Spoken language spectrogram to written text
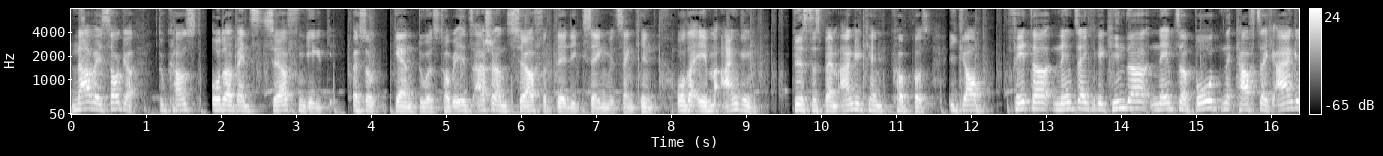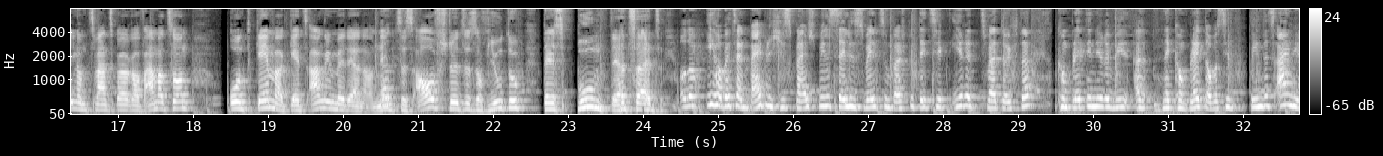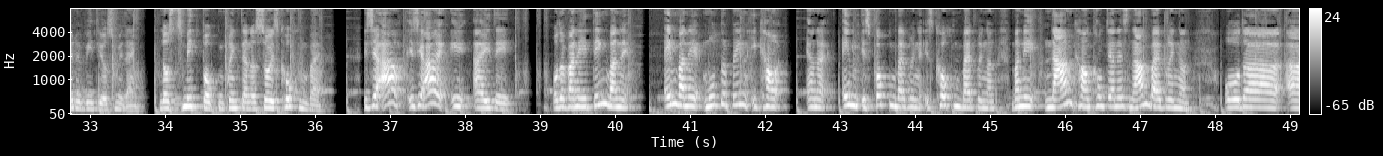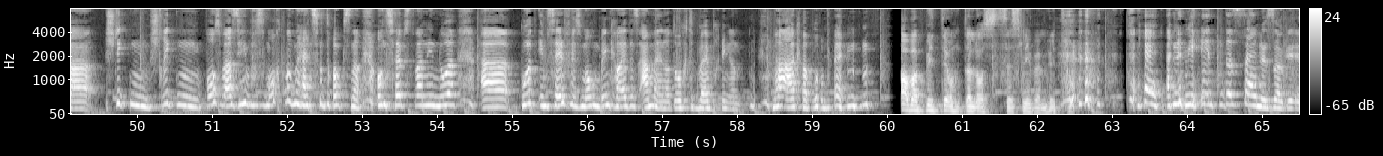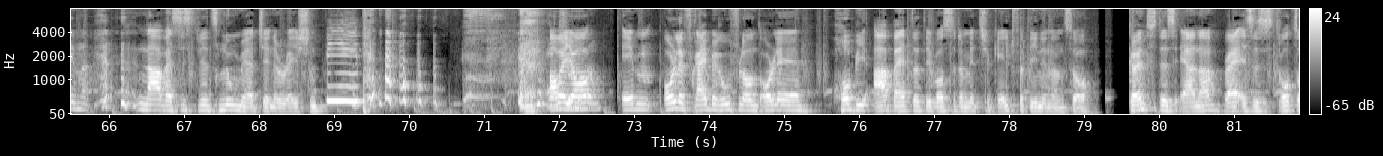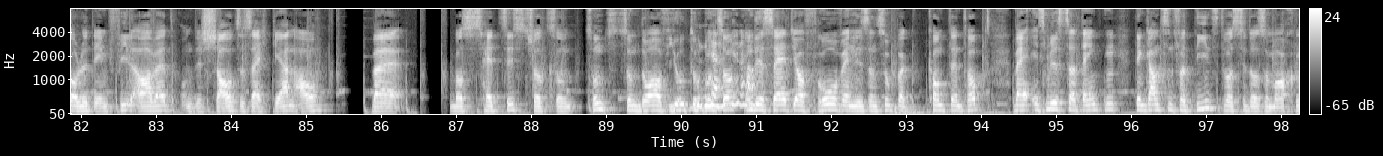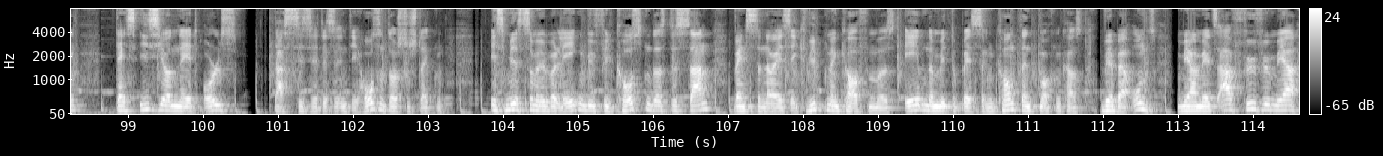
Na, aber ich sag ja, du kannst, oder wenn's surfen geht, also gern tust, habe ich jetzt auch schon einen Surfer Daddy gesehen mit seinem Kind. Oder eben Angeln, wie du das beim Angelcamp gehabt hast. Ich glaube, Väter, nehmt euch eure Kinder, nehmt ein Boot, kauft euch Angeln um 20 Euro auf Amazon und gehen wir, geht's angeln mit einer. Nehmt es auf, stellt es auf YouTube, das boomt derzeit. Oder ich habe jetzt ein weibliches Beispiel, Celis Welt zum Beispiel, die zieht ihre zwei Töchter komplett in ihre, Vi also nicht komplett, aber sie bindet es auch in ihre Videos mit ein. Lasst's mitbocken, bringt einer so ins Kochen bei. Ist ja auch, ist ja auch eine Idee. Oder wenn ich Ding, wenn ich, eben wenn ich Mutter bin, ich kann einer eben das Bocken beibringen, das Kochen beibringen. Wenn ich Nahen kann, konnte ich einer das Nahen beibringen oder äh, sticken, stricken, was weiß ich, was macht man heutzutage noch? Und selbst wenn ich nur äh, gut im Selfies machen bin, kann ich das auch meiner Tochter beibringen. War auch kein Problem. Aber bitte unterlasst es, liebe Mütter. hey, einem jeden das Seine, sage ich immer. Na, weil es ist jetzt nur mehr Generation. Piep! Aber ja, eben alle Freiberufler und alle Hobbyarbeiter, die was damit schon Geld verdienen und so, gönnt das einer, weil es ist trotz alledem viel Arbeit und es schaut es euch gern auch, weil was hätte ist schon zum, sonst zum da auf YouTube und ja, so. Genau. Und ihr seid ja froh, wenn ihr so einen super Content habt, weil es müsst ihr denken, den ganzen Verdienst, was sie da so machen, das ist ja nicht alles, dass sie sich das in die Hosentaschen stecken es müsst ihr mal überlegen, wie viel Kosten das das sind, wenn du neues Equipment kaufen musst, eben damit du besseren Content machen kannst, wie bei uns. Wir haben jetzt auch viel, viel mehr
